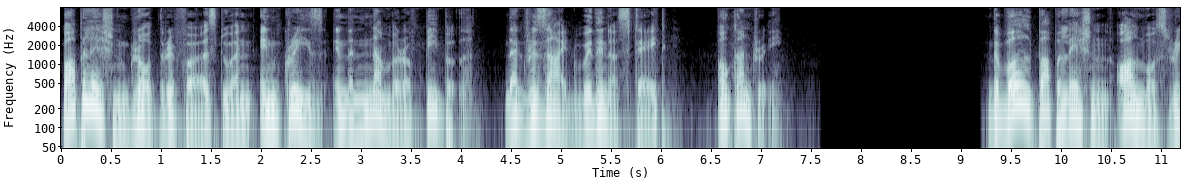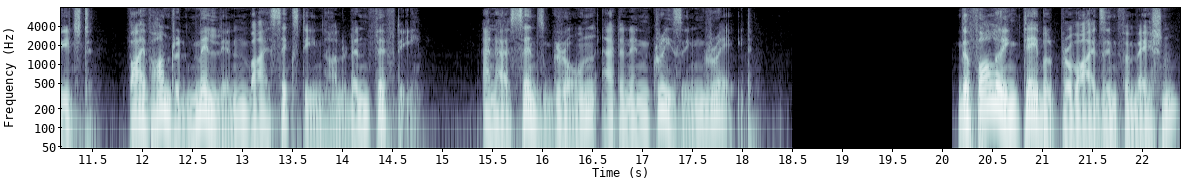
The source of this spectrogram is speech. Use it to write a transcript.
Population growth refers to an increase in the number of people that reside within a state or country. The world population almost reached 500 million by 1650 and has since grown at an increasing rate. The following table provides information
